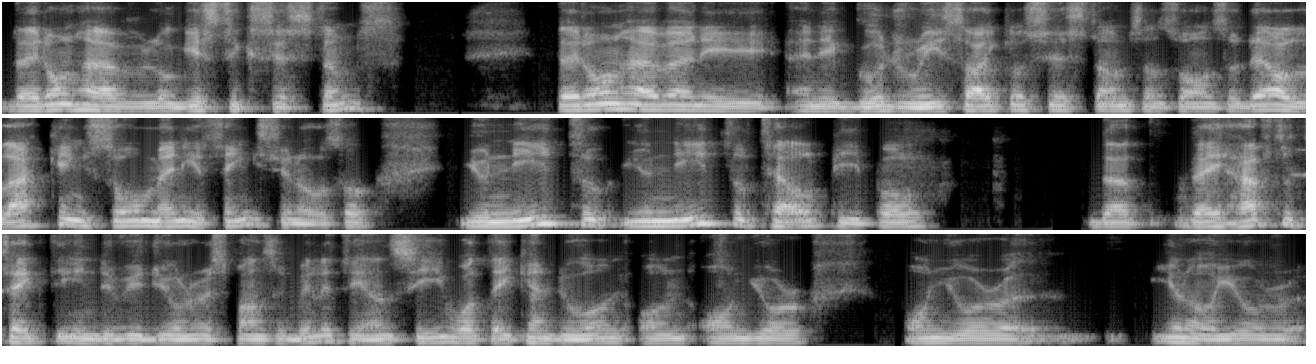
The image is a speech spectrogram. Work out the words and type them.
They don't have logistic systems. They don't have any any good recycle systems and so on. So they are lacking so many things, you know. So you need to you need to tell people that they have to take the individual responsibility and see what they can do on on on your on your uh, you know your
